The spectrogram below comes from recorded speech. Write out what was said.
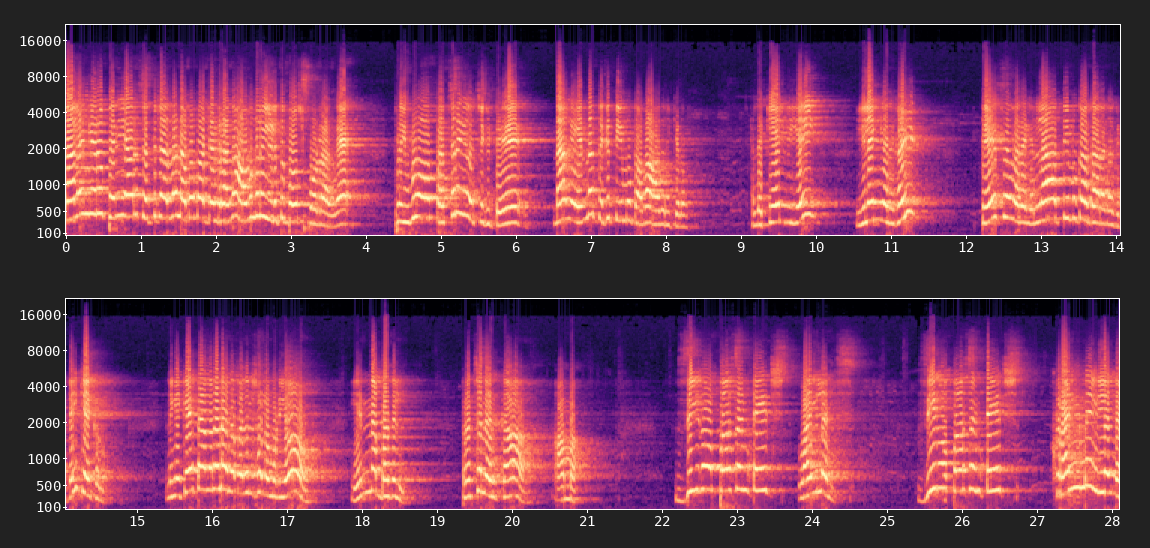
கலைஞரும் பெரியாரும் செத்துட்டாருன்னா நம்ப மாட்டேன்றாங்க. அவங்களும் இழுத்து போஸ்ட் போடுறாங்க. இப்போ இவ்வளோ பிரச்சனையை வச்சுக்கிட்டு நாங்கள் என்னத்துக்கு திமுகவை ஆதரிக்கணும்? அந்த கேள்வியை இளைஞர்கள் பேச வர எல்லா திமுக காரங்க கிட்டையும் கேட்கணும். நீங்க கேட்டாங்கன்னா நாங்க பதில் சொல்ல முடியும். என்ன பதில்? பிரச்சனை இருக்கா? ஆமா. Zero percentage violence zero percentage கிரைமே இல்லைங்க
